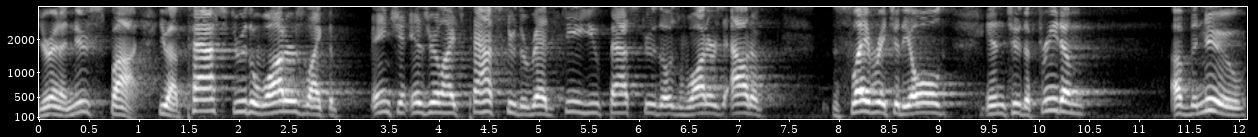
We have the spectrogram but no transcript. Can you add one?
You're in a new spot. You have passed through the waters like the ancient Israelites passed through the Red Sea. You've passed through those waters out of the slavery to the old into the freedom of the new.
